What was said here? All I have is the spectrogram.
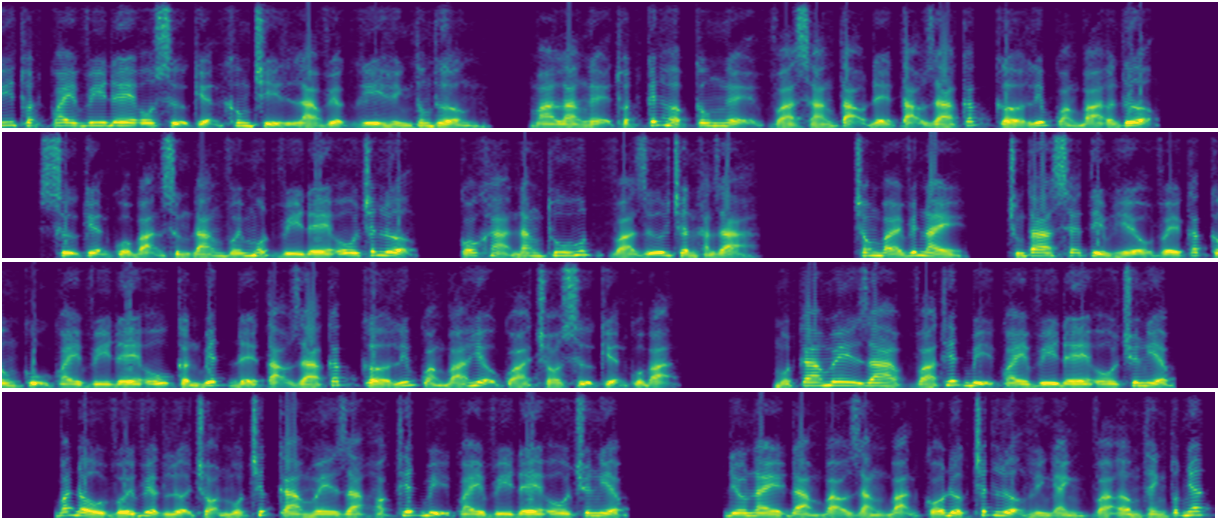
kỹ thuật quay video sự kiện không chỉ là việc ghi hình thông thường, mà là nghệ thuật kết hợp công nghệ và sáng tạo để tạo ra các clip quảng bá ấn tượng. Sự kiện của bạn xứng đáng với một video chất lượng, có khả năng thu hút và giữ chân khán giả. Trong bài viết này, chúng ta sẽ tìm hiểu về các công cụ quay video cần biết để tạo ra các clip quảng bá hiệu quả cho sự kiện của bạn. Một camera và thiết bị quay video chuyên nghiệp. Bắt đầu với việc lựa chọn một chiếc camera hoặc thiết bị quay video chuyên nghiệp. Điều này đảm bảo rằng bạn có được chất lượng hình ảnh và âm thanh tốt nhất.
